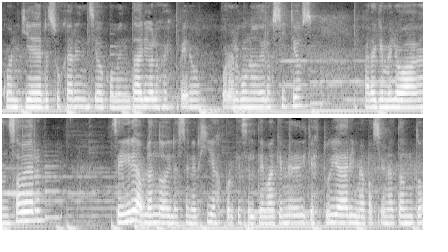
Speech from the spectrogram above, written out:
Cualquier sugerencia o comentario los espero por alguno de los sitios para que me lo hagan saber. Seguiré hablando de las energías porque es el tema que me dediqué a estudiar y me apasiona tanto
